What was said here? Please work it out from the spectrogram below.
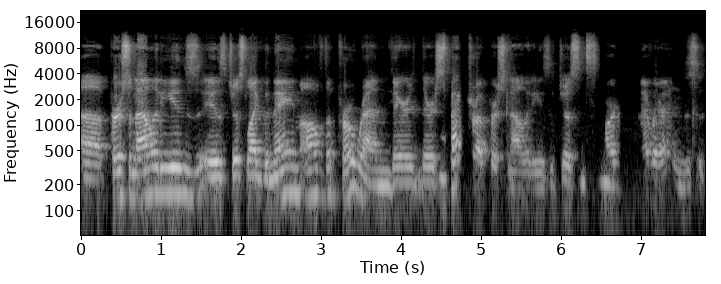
uh, personality is is just like the name of the program. There there's spectra of personalities. It just never ends.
